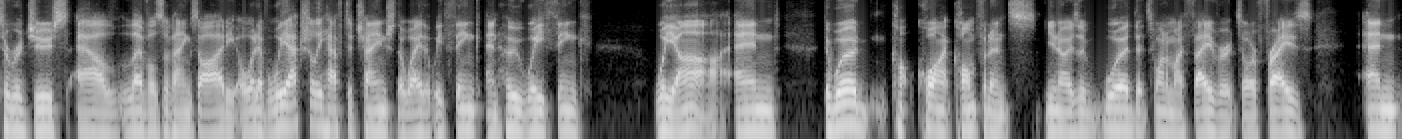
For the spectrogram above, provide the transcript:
to reduce our levels of anxiety or whatever. We actually have to change the way that we think and who we think we are. And the word quiet confidence, you know, is a word that's one of my favorites or a phrase. And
